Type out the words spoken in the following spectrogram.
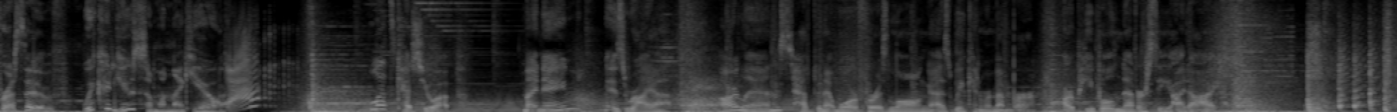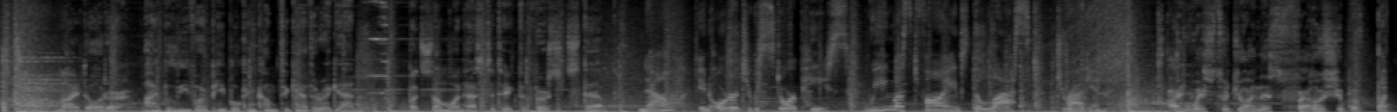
Impressive. We could use someone like you. Let's catch you up. My name is Raya. Our lands have been at war for as long as we can remember. Our people never see eye to eye. My daughter, I believe our people can come together again. But someone has to take the first step. Now, in order to restore peace, we must find the last dragon. I wish to join this fellowship of butt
